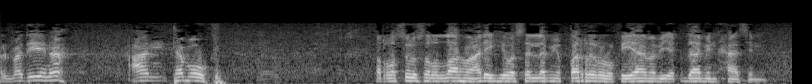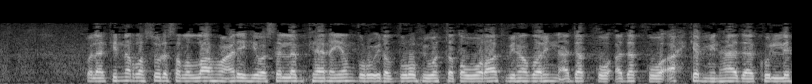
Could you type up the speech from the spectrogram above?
المدينة عن تبوك. الرسول صلى الله عليه وسلم يقرر القيام بإقدام حاسم. ولكن الرسول صلى الله عليه وسلم كان ينظر إلى الظروف والتطورات بنظر أدق أدق وأحكم من هذا كله.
